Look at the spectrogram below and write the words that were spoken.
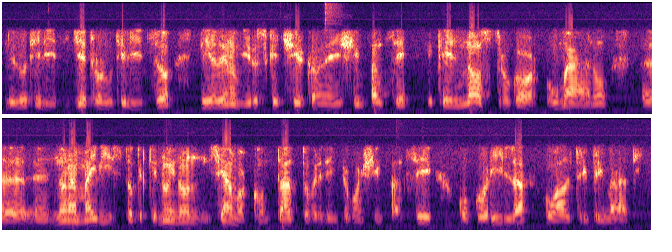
dietro l'utilizzo degli adenovirus che circolano negli scimpanzé e che il nostro corpo umano eh, non ha mai visto perché noi non siamo a contatto per esempio con scimpanzé o gorilla o altri primati.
